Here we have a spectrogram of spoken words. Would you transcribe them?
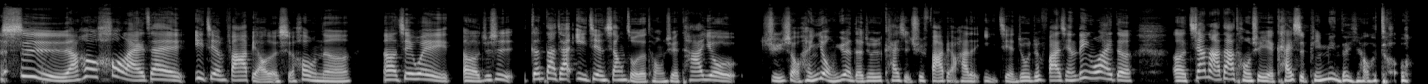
是，然后后来在意见发表的时候呢，那这位呃，就是跟大家意见相左的同学，他又举手很踊跃的，就是开始去发表他的意见，就我就发现另外的呃加拿大同学也开始拼命的摇头。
